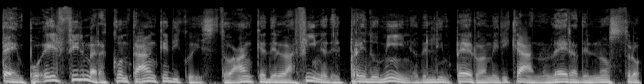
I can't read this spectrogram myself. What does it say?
tempo e il film racconta anche di questo, anche della fine del predominio dell'impero americano, l'era del nostro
